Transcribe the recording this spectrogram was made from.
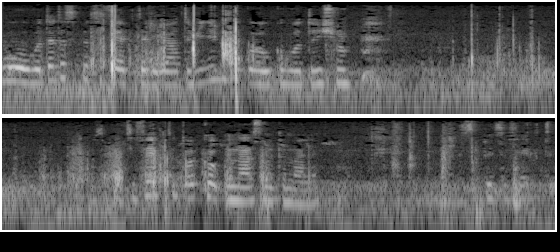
О, вот это спецэффекты, ребята. Видели такое у кого-то еще? Спецэффекты только у нас на канале. Спецэффекты.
